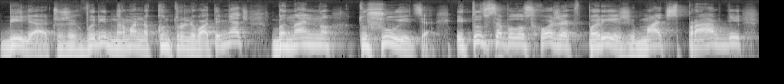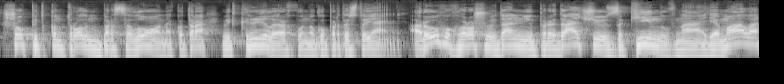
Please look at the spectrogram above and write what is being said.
біля чужих воріт, нормально контролювати м'яч, банально тушується. І тут все було схоже, як в Парижі. Матч справді йшов під контролем Барселони, котра відкрила рахунок у протистоянні. А руху хорошою дальньою передачею закинув на Ямала,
